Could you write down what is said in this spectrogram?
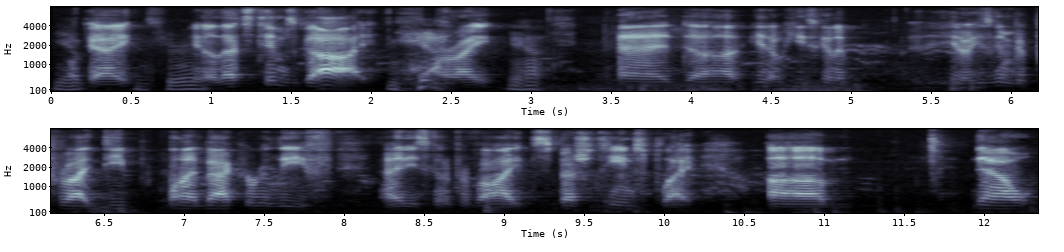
Yep, okay, you know that's Tim's guy. Yeah. All right, Yeah. and uh, you know he's going to, you know he's going to provide deep linebacker relief, and he's going to provide special teams play. Um, now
